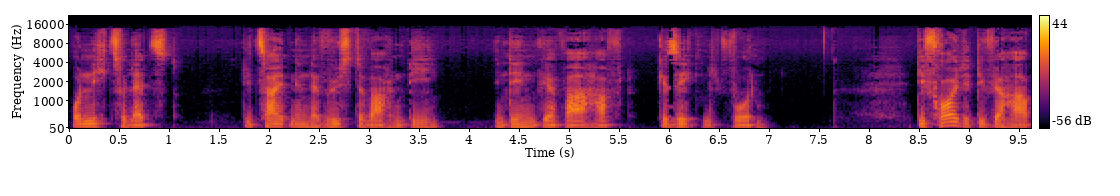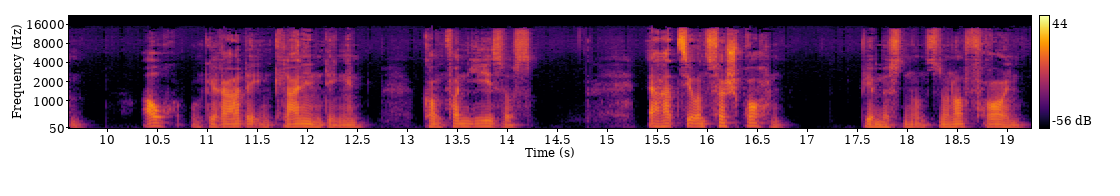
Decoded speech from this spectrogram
Und nicht zuletzt, die Zeiten in der Wüste waren die, in denen wir wahrhaft gesegnet wurden. Die Freude, die wir haben, auch und gerade in kleinen Dingen, kommt von Jesus. Er hat sie uns versprochen. Wir müssen uns nur noch freuen.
